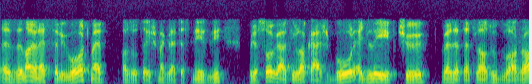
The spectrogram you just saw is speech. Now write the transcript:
ez nagyon egyszerű volt, mert azóta is meg lehet ezt nézni, hogy a szolgálati lakásból egy lépcső vezetett le az udvarra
